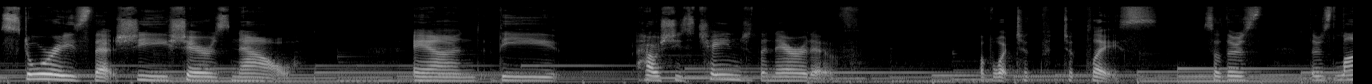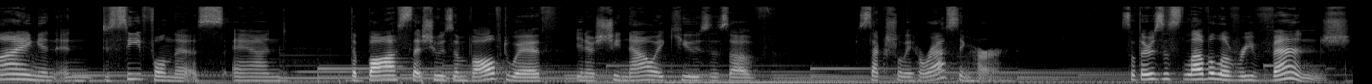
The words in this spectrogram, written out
stories that she shares now and the how she's changed the narrative of what took took place. So there's there's lying and, and deceitfulness and the boss that she was involved with, you know, she now accuses of sexually harassing her. So there's this level of revenge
